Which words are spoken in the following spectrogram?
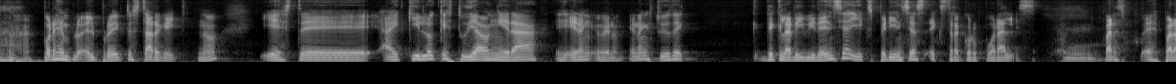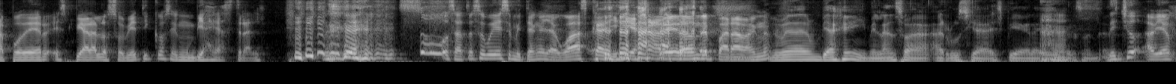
ajá. Ajá. Por ejemplo, el proyecto Stargate, ¿no? Y este, aquí lo que estudiaban era, eran, bueno, eran estudios de, de clarividencia y experiencias extracorporales Mm. para, eh, para poder espiar a los soviéticos en un viaje astral. So, o sea, todos esos güeyes se metían a ayahuasca y a ver a dónde paraban, ¿no? Me voy a dar un viaje y me lanzo a, a Rusia a espiar a Ajá. personas. De hecho, había... me-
